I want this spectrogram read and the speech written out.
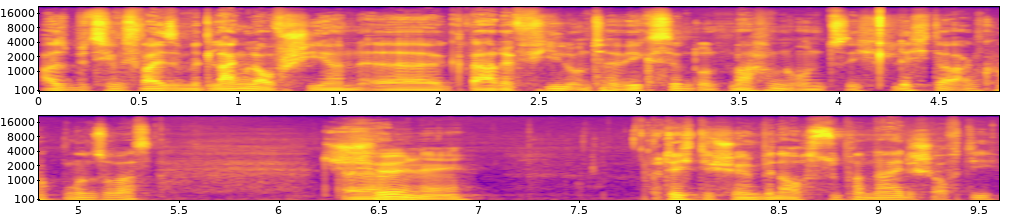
also beziehungsweise mit Langlaufskiern äh, gerade viel unterwegs sind und machen und sich Lichter angucken und sowas. Schön, ey. Richtig schön, bin auch super neidisch auf die.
